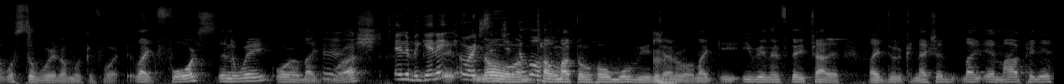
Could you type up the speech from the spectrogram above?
what's the word I'm looking for? Like forced in a way, or like rushed. In the beginning, or just no, in the I'm whole talking about the whole movie in general. Like e- even if they try to like do the connection, like in my opinion,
